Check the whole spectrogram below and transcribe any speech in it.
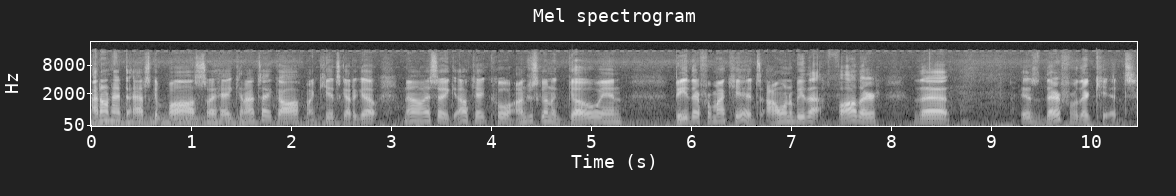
I don't have to ask a boss, say, hey, can I take off? My kids got to go. No, I say, okay, cool. I'm just going to go and be there for my kids. I want to be that father that is there for their kids.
